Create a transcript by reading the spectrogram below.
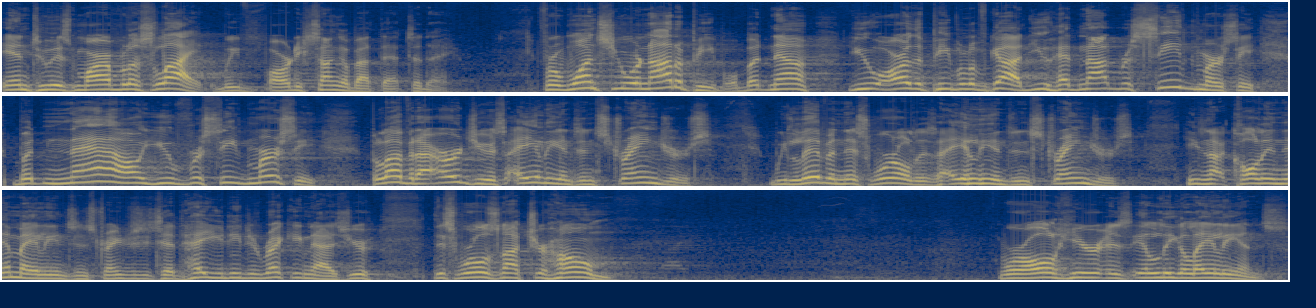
into his marvelous light. We've already sung about that today. For once you were not a people, but now you are the people of God. You had not received mercy, but now you've received mercy. Beloved, I urge you as aliens and strangers. We live in this world as aliens and strangers. He's not calling them aliens and strangers. He said, hey, you need to recognize you this world's not your home. We're all here as illegal aliens.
